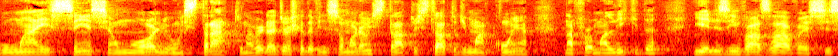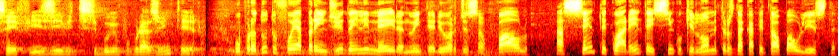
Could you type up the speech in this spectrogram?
uma essência, um óleo, um extrato. Na verdade, eu acho que a definição maior é um extrato, extrato de maconha na forma líquida, e eles envasavam esses refis e distribuíam para o Brasil inteiro. O produto foi apreendido em Limeira, no interior de São Paulo, a 145 quilômetros da capital paulista.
